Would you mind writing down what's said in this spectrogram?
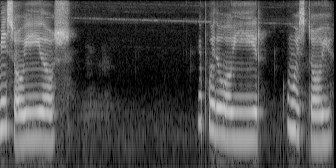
Mis oídos. ¿Qué puedo oír? ¿Cómo estoy?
